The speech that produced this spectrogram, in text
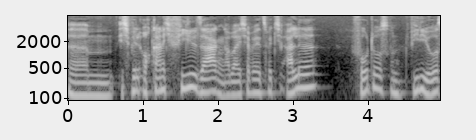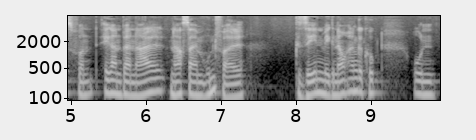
Ähm, ich will auch gar nicht viel sagen, aber ich habe jetzt wirklich alle Fotos und Videos von Egan Bernal nach seinem Unfall gesehen, mir genau angeguckt. Und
